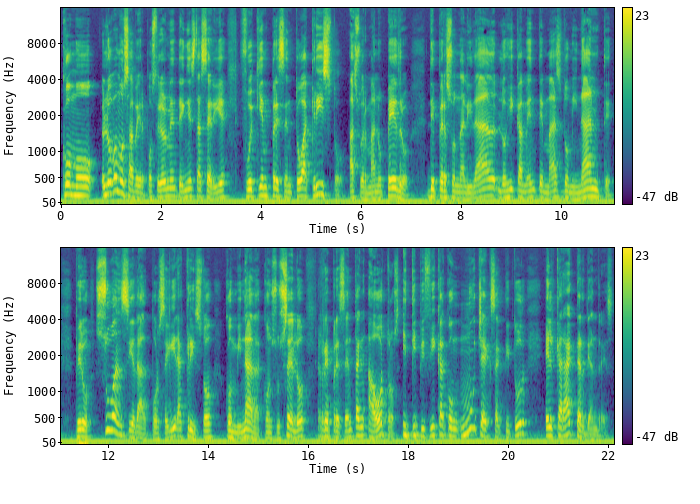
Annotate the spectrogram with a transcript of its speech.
Como lo vamos a ver posteriormente en esta serie, fue quien presentó a Cristo a su hermano Pedro de personalidad lógicamente más dominante, pero su ansiedad por seguir a Cristo combinada con su celo representan a otros y tipifica con mucha exactitud el carácter de Andrés.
